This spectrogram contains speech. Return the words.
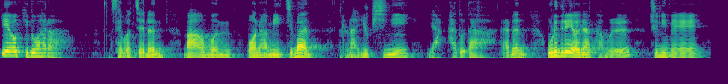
깨어 기도하라. 세 번째는 마음은 원함이 있지만 그러나 육신이 약하도다라는 우리들의 연약함을 주님의 아,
